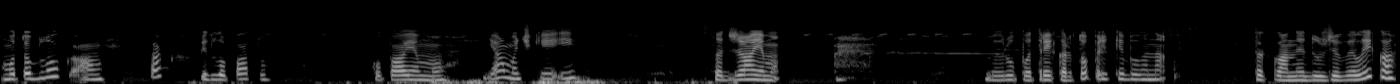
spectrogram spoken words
мотоблок, а так під лопату копаємо ямочки і саджаємо. Беру по три картопельки, бо вона така не дуже велика.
